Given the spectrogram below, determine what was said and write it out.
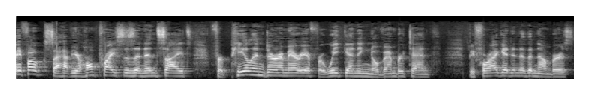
Hey folks, I have your home prices and insights for Peel and Durham area for week ending November 10th. Before I get into the numbers,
